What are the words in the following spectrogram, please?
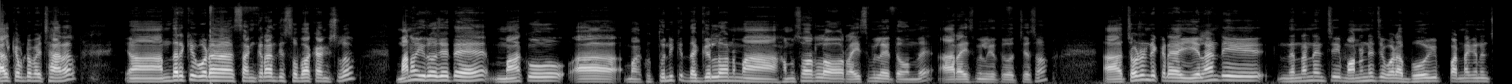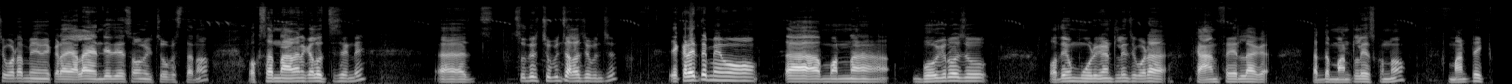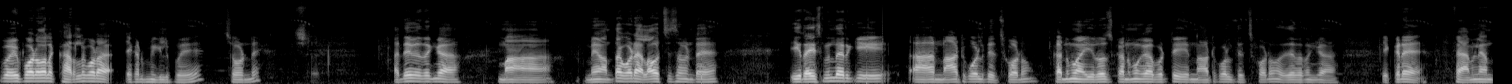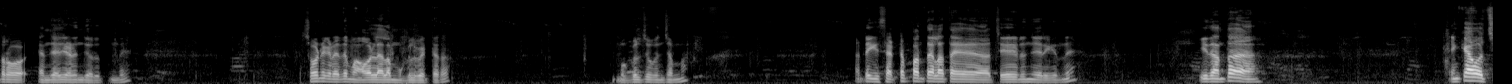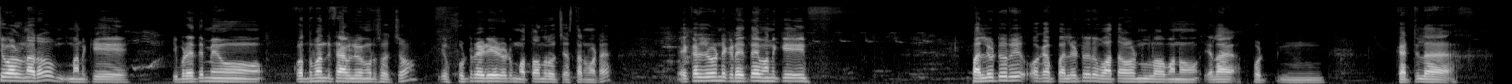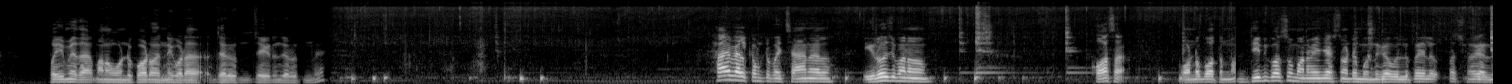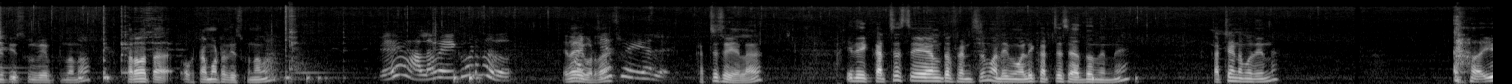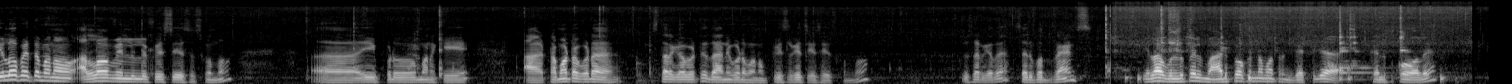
Welcome to my channel. అందరికీ కూడా సంక్రాంతి శుభాకాంక్షలు. మనం ఈరోజైతే మాకు మాకు తునికి దగ్గరలో ఉన్న మా హంసవరంలో రైస్ మిల్ అయితే ఉంది. ఆ రైస్ మిల్ అయితే వచ్చేసాం. చూడండి ఇక్కడ ఇలాంటి నిన్న నుంచి మొన్న నుంచి కూడా భోగి పండగ నుంచి కూడా మేము ఇక్కడ ఎలా ఎంజాయ్ చేసామో మీకు చూపిస్తాను. ఒకసారి నా వెనకాల వచ్చేసండి సుధీర్ చూపించు అలా చూపించు. ఇక్కడైతే మేము మొన్న భోగి రోజు ఉదయం మూడు గంటల నుంచి కూడా క్యాంప్ ఫైర్ లాగా పెద్ద మంటలు వేసుకున్నాం. మంట ఎక్కువైపోవడం వల్ల కర్రలు కూడా ఇక్కడ మిగిలిపోయాయి. చూడండి. అదేవిధంగా మా మేమంతా కూడా ఎలా వచ్చేసామంటే ఈ రైస్ మిల్ దగ్గరికి నాటుకోళ్ళు తెచ్చుకోవడం కనుమ ఈరోజు కనుమ కాబట్టి నాటుకోళ్ళు తెచ్చుకోవడం అదేవిధంగా ఇక్కడే ఫ్యామిలీ అందరూ ఎంజాయ్ చేయడం జరుగుతుంది. చూడండి ఇక్కడైతే మా వాళ్ళు ఎలా ముగ్గులు పెట్టారో. ముగ్గులు చూపించమ్మా. అంటే ఈ సెటప్ అంతా ఇలా చేయడం జరిగింది. ఇదంతా ఇంకా వచ్చేవాళ్ళు ఉన్నారు. మనకి ఇప్పుడైతే మేము కొంతమంది ఫ్యామిలీ మెంబర్స్ వచ్చాం. ఈ ఫుడ్ రెడీ అయ్యేటప్పుడు మొత్తం అందరూ వచ్చేస్తారనమాట ఇక్కడ చూడండి ఇక్కడైతే మనకి పల్లెటూరు ఒక పల్లెటూరు వాతావరణంలో మనం ఇలా కట్టెల పొయ్యి మీద మనం వండుకోవడం అన్నీ కూడా జరుగు చేయడం జరుగుతుంది. Hi welcome to my channel ఈరోజు మనం కోస వండబోతున్నాం. దీనికోసం మనం ఏం చేస్తున్నాం అంటే ముందుగా ఉల్లిపాయలు పచ్చిమిరకాయలని తీసుకుని వేపుతున్నాను. తర్వాత ఒక టమాటా తీసుకున్నాను. అలా వేయకూడదు. ఇలా వేయకూడదా? కట్ చేసి వేయాలా. ఇది కట్ చేసి చేయాలంటే ఫ్రెండ్స్ మళ్ళీ మళ్ళీ కట్ చేసి వేద్దాం దీన్ని. కట్ చేయండి అమ్మా దీన్ని. ఈ లోపు అయితే మనం అల్లం వెల్లుల్లి పేస్ట్ చేసేసుకుందాం ఇప్పుడు మనకి ఆ టమాటో కూడా ఇస్తారు కాబట్టి దాన్ని కూడా మనం పీసులుగా చేసేసుకుందాం. చూసారు కదా? సరిపోద్ది ఫ్రెండ్స్? ఇలా ఉల్లిపాయలు మాడిపోకుండా మాత్రం గట్టిగా కలుపుకోవాలి.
